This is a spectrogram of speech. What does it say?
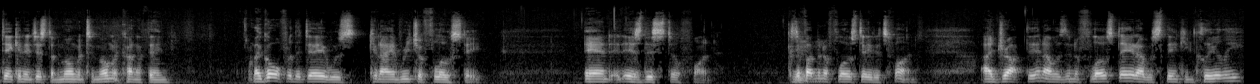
taking it just a moment to moment kind of thing. My goal for the day was, can I reach a flow state? And is this still fun? Because if I'm in a flow state, it's fun. I dropped in, I was in a flow state, I was thinking clearly,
